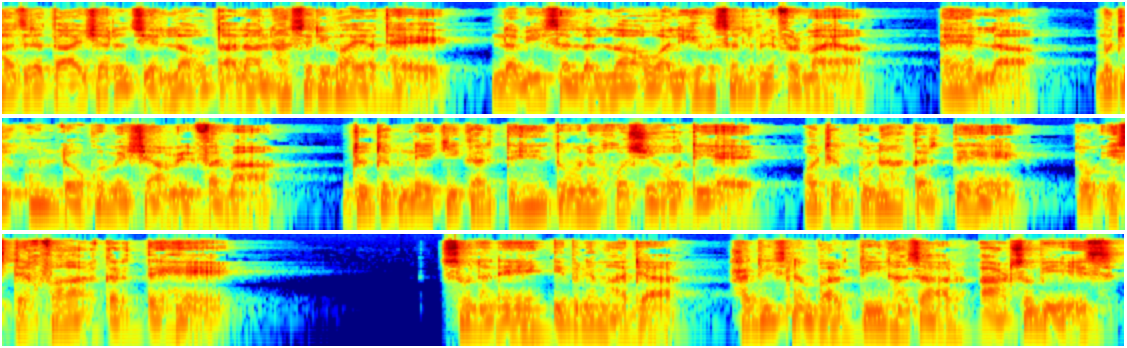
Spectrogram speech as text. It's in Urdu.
حضرت عائشہ رضی اللہ تعالیٰ عنہ سے روایت ہے۔ نبی صلی اللہ علیہ وسلم نے فرمایا، اے اللہ، مجھے ان لوگوں میں شامل فرما جو جب نیکی کرتے ہیں تو انہیں خوشی ہوتی ہے، اور جب گناہ کرتے ہیں تو استغفار کرتے ہیں۔ سننے ابن ماجہ، حدیث نمبر تین ہزار آٹھ سو بیس۔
